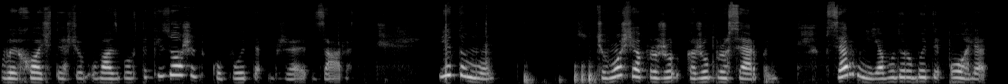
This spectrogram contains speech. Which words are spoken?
ви хочете, щоб у вас був такий зошит, купуйте вже зараз. І тому, чому ж я кажу про серпень? В серпні я буду робити огляд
